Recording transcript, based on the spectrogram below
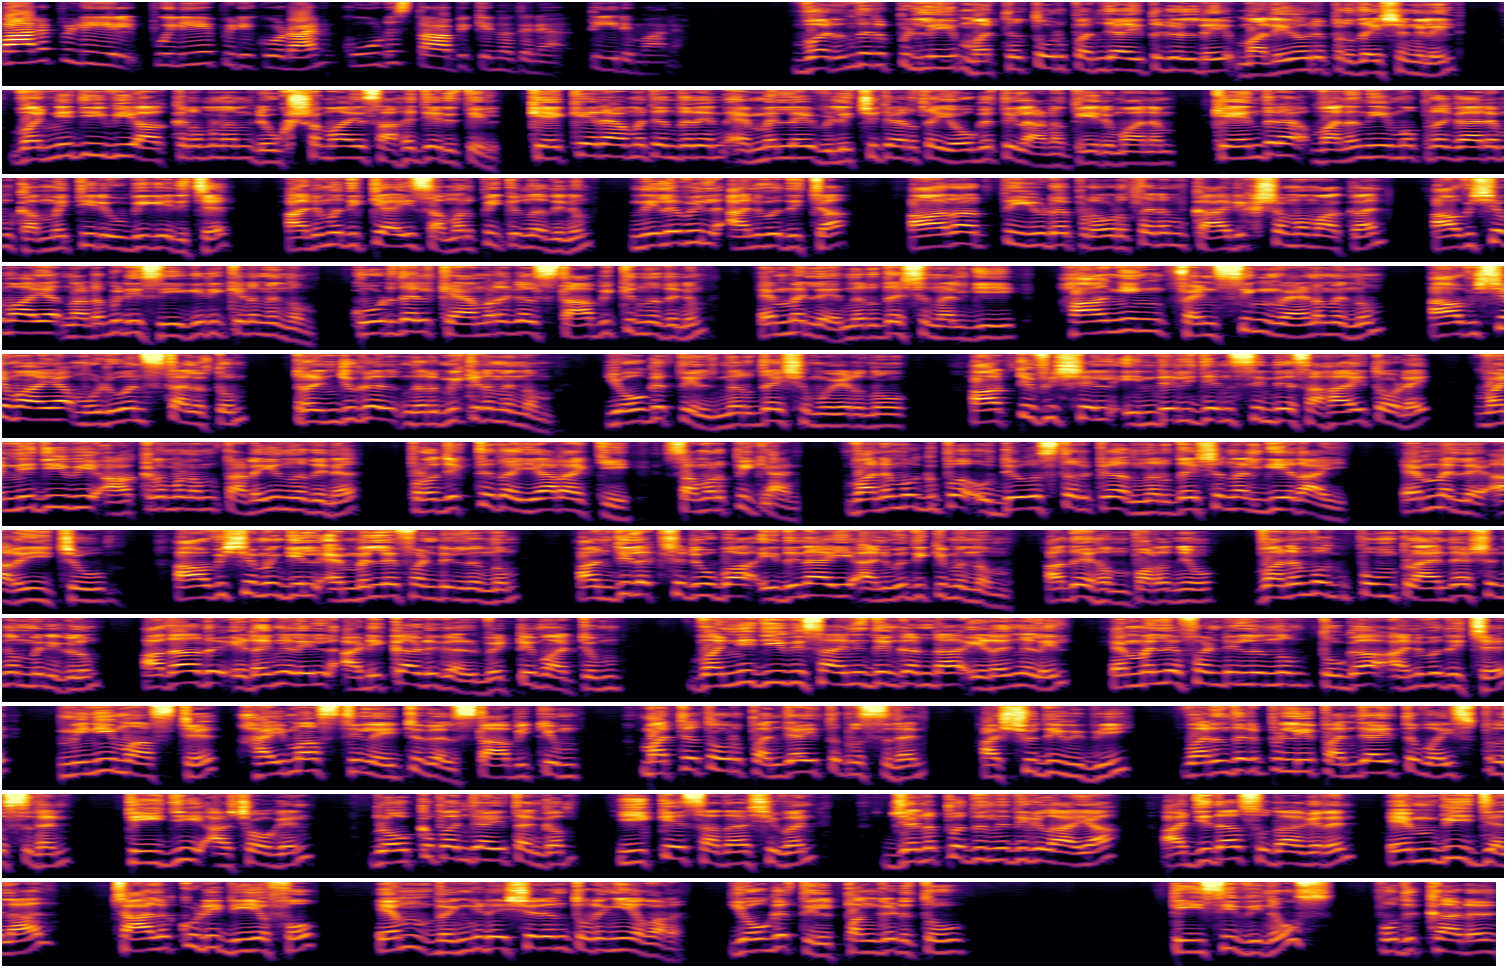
പാലപ്പിള്ളിയിൽ പുലിയെ പിടികൂടാൻ കൂട് സ്ഥാപിക്കുന്നതിന് തീരുമാനം. വരന്തരപ്പിള്ളി മറ്റത്തൂർ പഞ്ചായത്തുകളുടെ മലയോര പ്രദേശങ്ങളിൽ വന്യജീവി ആക്രമണം രൂക്ഷമായ സാഹചര്യത്തിൽ K K Ramachandran M L A വിളിച്ചു ചേർത്ത യോഗത്തിലാണ് തീരുമാനം. കേന്ദ്ര വനനിയമപ്രകാരം കമ്മിറ്റി രൂപീകരിച്ച് അനുമതിക്കായി സമർപ്പിക്കുന്നതിനും നിലവിൽ അനുവദിച്ച ആർ ആർ ടിയുടെ പ്രവർത്തനം കാര്യക്ഷമമാക്കാൻ ആവശ്യമായ നടപടി സ്വീകരിക്കണമെന്നും കൂടുതൽ ക്യാമറകൾ സ്ഥാപിക്കുന്നതിനും എം എൽ എ നിർദ്ദേശം നൽകി. ഹാങ്ങിംഗ് ഫെൻസിംഗ് വേണമെന്നും ആവശ്യമായ മുഴുവൻ സ്ഥലത്തും ട്രെഞ്ചുകൾ നിർമ്മിക്കണമെന്നും യോഗത്തിൽ നിർദ്ദേശമുയർന്നു. ആർട്ടിഫിഷ്യൽ ഇന്റലിജൻസിന്റെ സഹായത്തോടെ വന്യജീവി ആക്രമണം തടയുന്നതിന് പ്രൊജക്ട് തയ്യാറാക്കി സമർപ്പിക്കാൻ വനംവകുപ്പ് ഉദ്യോഗസ്ഥർക്ക് നിർദ്ദേശം നൽകിയതായി എം അറിയിച്ചു. ആവശ്യമെങ്കിൽ എ ഫണ്ടിൽ നിന്നും അഞ്ചു ലക്ഷം രൂപ ഇതിനായി അനുവദിക്കുമെന്നും അദ്ദേഹം പറഞ്ഞു. വനം വകുപ്പും പ്ലാന്റേഷൻ കമ്പനികളും അതാത് ഇടങ്ങളിൽ അടിക്കാടുകൾ വെട്ടിമാറ്റും. വന്യജീവി സാന്നിധ്യം കണ്ട ഇടങ്ങളിൽ എം എൽ എ ഫണ്ടിൽ നിന്നും തുക അനുവദിച്ച് മിനി മാസ്റ്റ് ഹൈമാസ്റ്റ് ലൈറ്റുകൾ സ്ഥാപിക്കും. Mattathur panchayat president Aswathi VB Varantharappilly panchayat vice president T G Asokan block panchayat അംഗം E K Sadasivan ജനപ്രതിനിധികളായ Ajitha Sudhakaran M B Jalal Chalakudy D F O M Venkateswaran തുടങ്ങിയവർ യോഗത്തിൽ പങ്കെടുത്തു. T C Vinos Puthukkad.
